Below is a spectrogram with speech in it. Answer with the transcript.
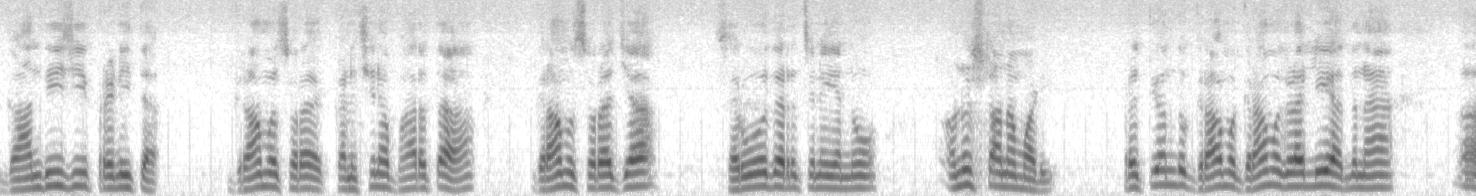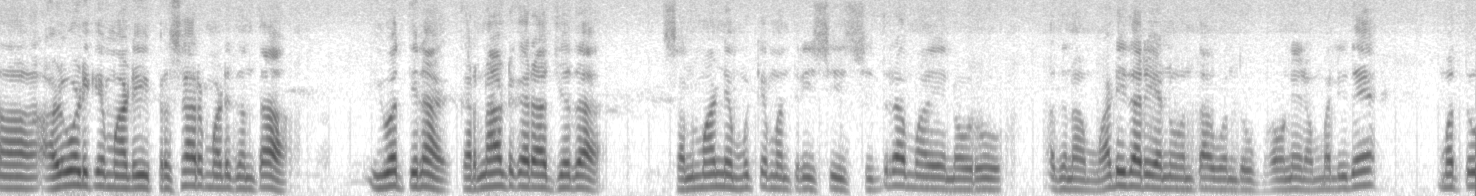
ಗಾಂಧೀಜಿ ಪ್ರಣೀತ ಗ್ರಾಮ ಸ್ವರ, ಕನಸಿನ ಭಾರತ ಗ್ರಾಮ ಸ್ವರಾಜ್ಯ ಸರ್ವೋದಯ ರಚನೆಯನ್ನು ಅನುಷ್ಠಾನ ಮಾಡಿ ಪ್ರತಿಯೊಂದು ಗ್ರಾಮ, ಗ್ರಾಮಗಳಲ್ಲಿ ಅದನ್ನು ಅಳವಡಿಕೆ ಮಾಡಿ, ಪ್ರಸಾರ ಮಾಡಿದಂಥ ಇವತ್ತಿನ ಕರ್ನಾಟಕ ರಾಜ್ಯದ ಸನ್ಮಾನ್ಯ ಮುಖ್ಯಮಂತ್ರಿ ಶ್ರೀ ಸಿದ್ದರಾಮಯ್ಯನವರು ಅದನ್ನು ಮಾಡಿದ್ದಾರೆ ಅನ್ನುವಂಥ ಒಂದು ಭಾವನೆ ನಮ್ಮಲ್ಲಿದೆ. ಮತ್ತು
